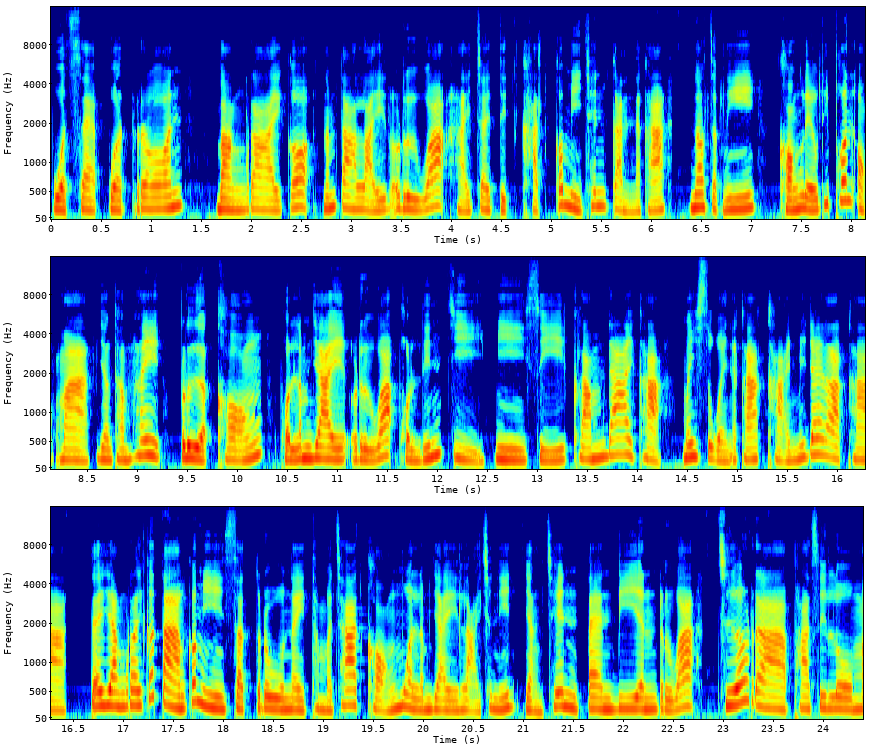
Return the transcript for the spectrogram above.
ปวดแสบปวดร้อน บางรายก็น้ำตาไหลหรือว่าหายใจติดขัดก็มีเช่นกันนะคะ นอกจากนี้ของเหลวที่พ่นออกมายังทำให้เปลือกของผลลำไยหรือว่าผลลิ้นจี่มีสีคล้ำได้ค่ะ ไม่สวยนะคะ ขายไม่ได้ราคา แต่อย่างไรก็ตามก็มีศัตรูในธรรมชาติของมวลลำไยหลายชนิด อย่างเช่น แตนเบียน หรือว่าเชื้อราพาซิโลไม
